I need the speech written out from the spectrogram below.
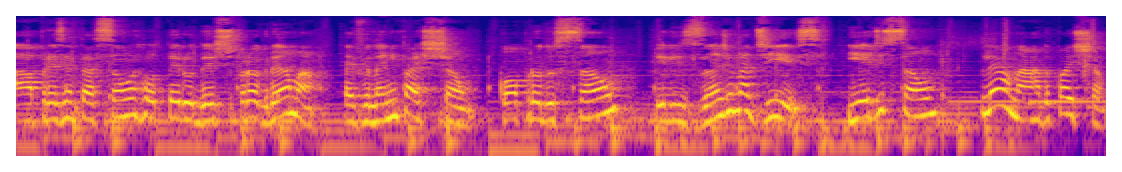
A apresentação e roteiro deste programa é Vilene Paixão, coprodução Elisângela Dias. E edição Leonardo Paixão.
